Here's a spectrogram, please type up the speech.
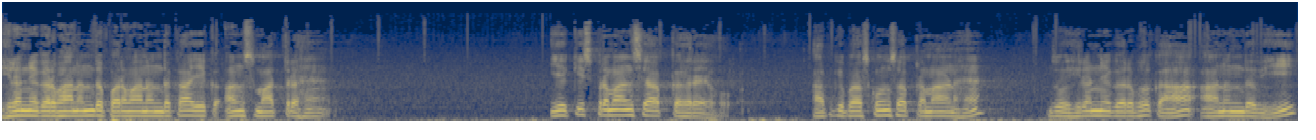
हिरण्य गर्भानंद परमानंद का एक अंश मात्र है। ये किस प्रमाण से आप कह रहे हो? आपके पास कौन सा प्रमाण है? जो हिरण्यगर्भ का आनंद भी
